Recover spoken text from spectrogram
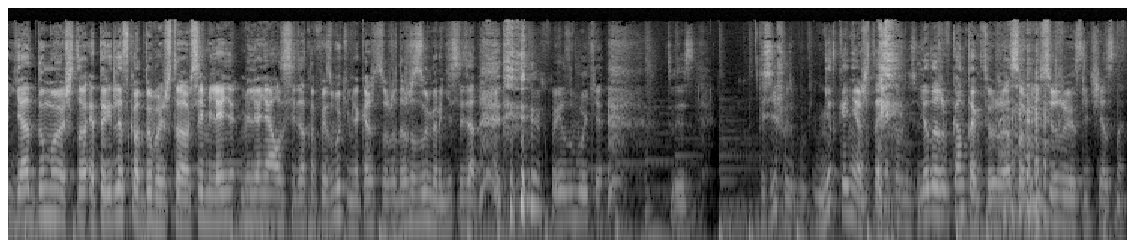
Я думаю, что это Ридли Скотт думает, что все миллени- миллениалы сидят на Фейсбуке. Мне кажется, уже даже зумеры не сидят в Фейсбуке. То есть, Ты сидишь в Фейсбуке? нет, конечно. Я тоже не сижу. Я даже ВКонтакте уже особо не сижу, если честно.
